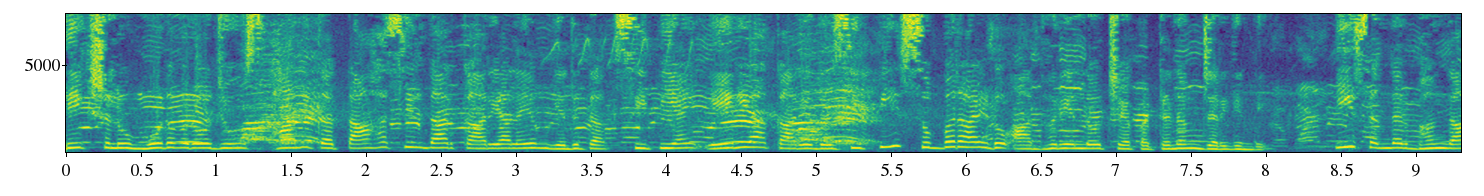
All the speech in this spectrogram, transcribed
దీక్షలు మూడవ రోజు స్థానిక తహసీల్దార్ కార్యాలయం ఎదుట సిపిఐ ఏరియా కార్యదర్శి పి. సుబ్బరాయుడు ఆధ్వర్యంలో చేపట్టడం జరిగింది. ఈ సందర్భంగా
